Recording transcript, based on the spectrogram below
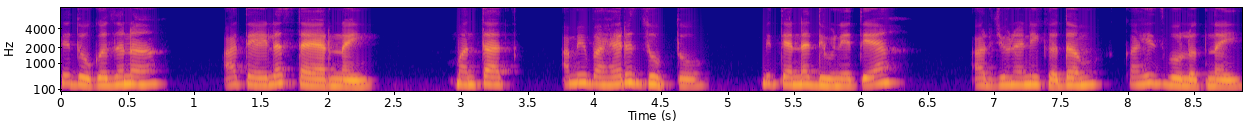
ते दोघंजणं आत यायलाच तयार नाही. म्हणतात आम्ही बाहेरच झोपतो. मी त्यांना देऊन येते अर्जुन आणि कदम काहीच बोलत नाही.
